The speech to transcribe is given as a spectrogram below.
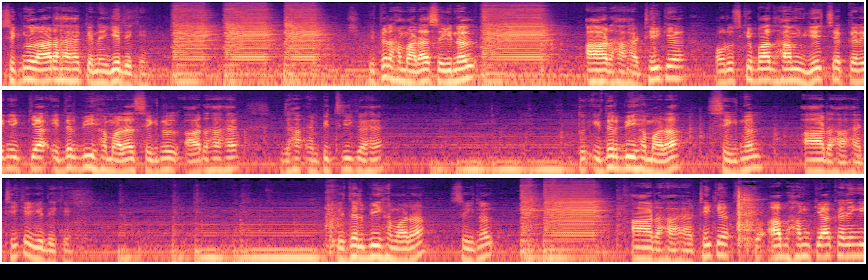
सिग्नल आ रहा है कि नहीं। ये देखें। इधर हमारा सिग्नल आ रहा है, ठीक है? और उसके बाद हम ये चेक करेंगे, क्या इधर भी हमारा सिग्नल आ रहा है, जहाँ एम का है? तो इधर भी हमारा सिग्नल आ रहा है, ठीक है? ये देखें। इधर भी हमारा सिग्नल आ रहा है ठीक है? तो अब हम क्या करेंगे?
